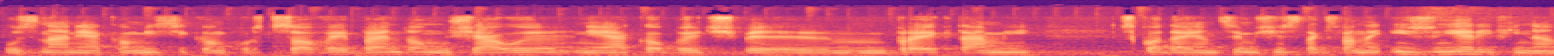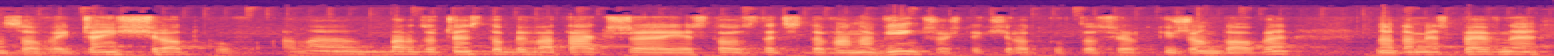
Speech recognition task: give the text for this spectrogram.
uznania komisji konkursowej, będą musiały niejako być projektami składającymi się z tak zwanej inżynierii finansowej. Część środków, ona bardzo często bywa tak, że jest to zdecydowana większość tych środków to środki rządowe, natomiast pewne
